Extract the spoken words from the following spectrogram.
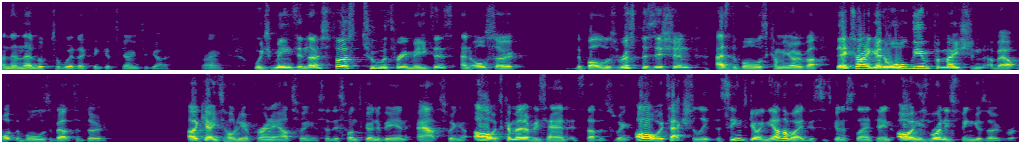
and then they look to where they think it's going to go, right? Which means in those first two or three meters, and also the bowler's wrist position as the ball is coming over, they're trying to get all the information about what the ball is about to do. Okay, he's holding it for an outswinger. So this one's going to be an outswinger. Oh, it's come out of his hand. It started to swing. Oh, it's actually, the seam's going the other way. This is going to slant in. Oh, he's run his fingers over it,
